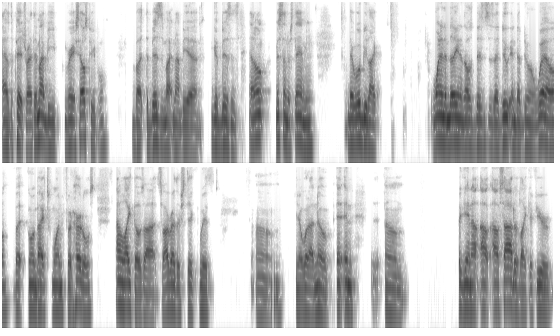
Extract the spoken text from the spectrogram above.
as the pitch, right? They might be great salespeople, but the business might not be a good business. Now, don't misunderstand me. There will be like one in a million of those businesses that do end up doing well, but going back to one foot hurdles, I don't like those odds. So I'd rather stick with, um, you know, what I know. And, and um, again, outside of like if you're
